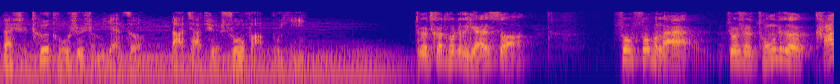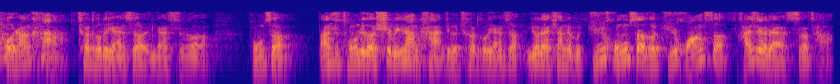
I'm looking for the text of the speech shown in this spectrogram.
但是车头是什么颜色，大家却说法不一。这个车头这个颜色说说不来，就是从这个卡口上看，车头的颜色应该是个红色。但是从这个视频上看，这个车头的颜色有点像这个橘红色和橘黄色，还是有点色差。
